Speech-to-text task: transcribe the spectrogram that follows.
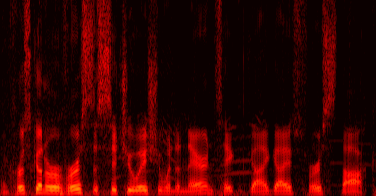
And Chris gonna reverse the situation with an air and take Guy Guy's first stock.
